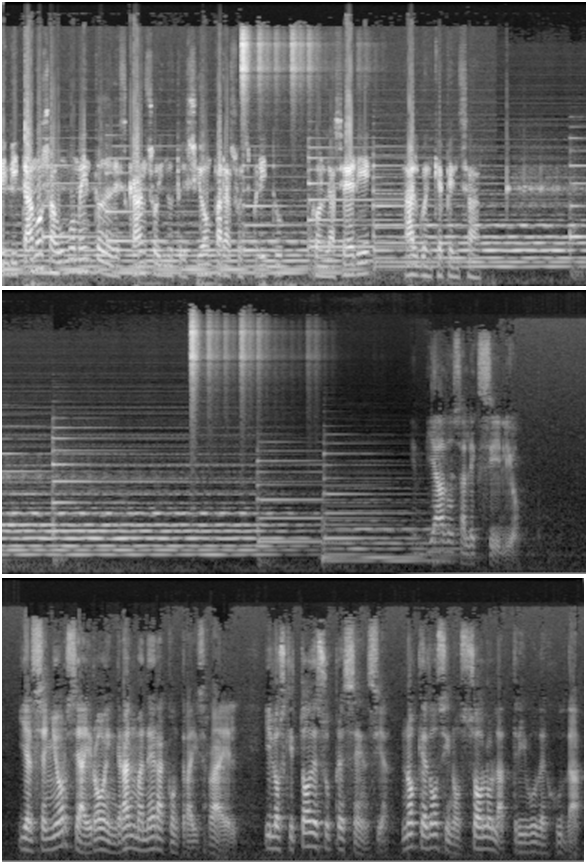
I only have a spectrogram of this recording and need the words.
invitamos a un momento de descanso y nutrición para su espíritu con la serie Algo en que pensar. Enviados al exilio. Y el Señor se airó en gran manera contra Israel y los quitó de su presencia. No quedó sino solo la tribu de Judá.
